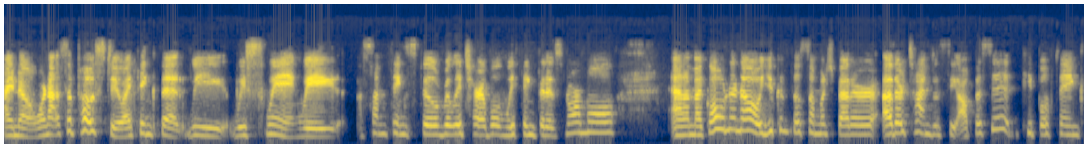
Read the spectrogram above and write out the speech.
I know we're not supposed to. I think that we we swing. We some things feel really terrible, and we think that it's normal and I'm like, oh, no, no, you can feel so much better. Other times it's the opposite. People think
